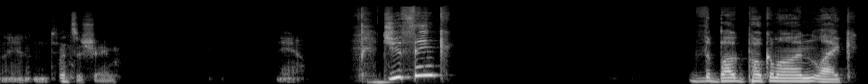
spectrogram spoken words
and That's a shame. yeah Do you think the bug Pokemon like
